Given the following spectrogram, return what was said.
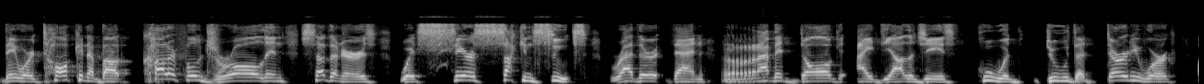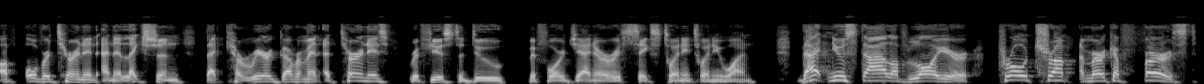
they were talking about colorful, drawling Southerners with sear sucking suits rather than rabid dog ideologies who would do the dirty work of overturning an election that career government attorneys refused to do before January 6, 2021. That new style of lawyer, pro Trump America first,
